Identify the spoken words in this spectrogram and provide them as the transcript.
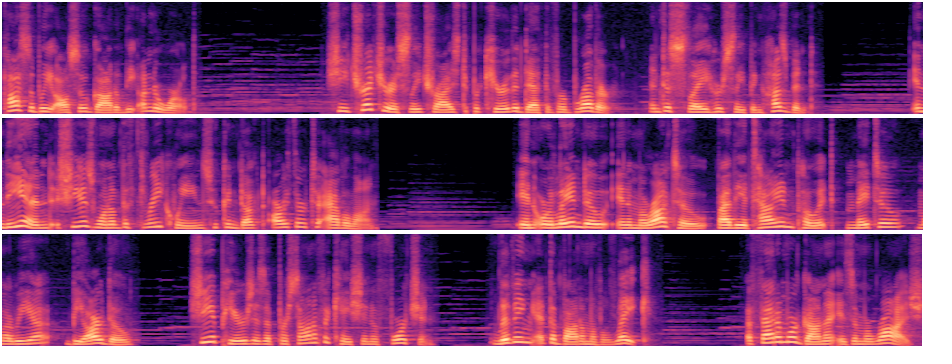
possibly also god of the underworld. She treacherously tries to procure the death of her brother and to slay her sleeping husband. In the end, she is one of the three queens who conduct Arthur to Avalon. In Orlando in Innamorato, by the Italian poet Matteo Maria Boiardo, she appears as a personification of fortune, living at the bottom of a lake. A Fata Morgana is a mirage,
